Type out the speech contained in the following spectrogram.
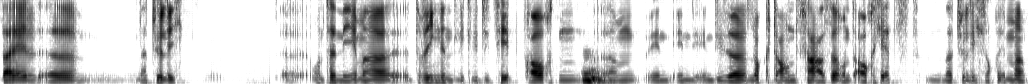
weil äh, natürlich äh, Unternehmer dringend Liquidität brauchten ähm, in, in, in dieser Lockdown-Phase und auch jetzt natürlich noch immer.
